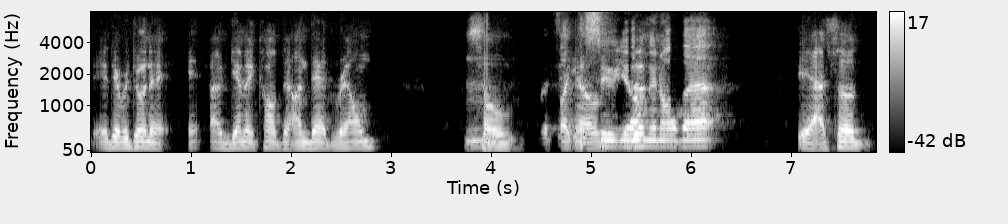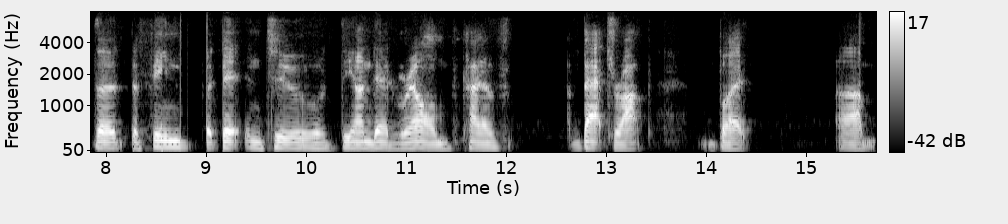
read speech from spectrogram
they were doing a, a gimmick called the Undead Realm. So It's like you the know, Su Yung the- and all that. Yeah, so the the fiend would fit into the undead realm kind of backdrop, but um,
